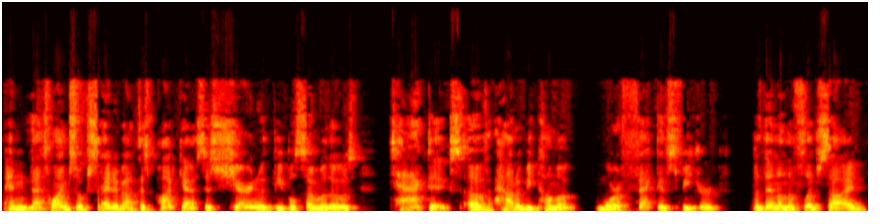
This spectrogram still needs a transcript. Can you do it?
And that's why I'm so excited about this podcast is sharing with people some of those tactics of how to become a more effective speaker. But then on the flip side,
